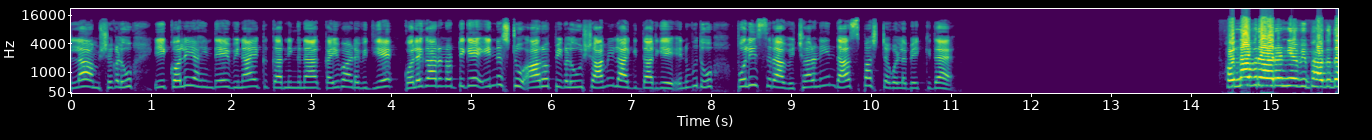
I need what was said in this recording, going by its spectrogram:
ಎಲ್ಲಾ ಅಂಶಗಳು ಈ ಕೊಲೆಯ ಹಿಂದೆ ವಿನಾಯಕ್ ಕರ್ನಿಂಗ್ನ ಕೈವಾಡವಿದೆಯೇ ಕೊಲೆಗಾರನೊಟ್ಟಿಗೆ ಇನ್ನಷ್ಟು ಆರೋಪಿಗಳು ಶಾಮೀಲಾಗಿದ್ದಾರೆಯೇ ಎನ್ನುವುದು ಪೊಲೀಸರ ವಿಚಾರಣೆಯಿಂದ ಸ್ಪಷ್ಟಗೊಳ್ಳಬೇಕಿದೆ. ಹೊನ್ನಾವರ ಅರಣ್ಯ ವಿಭಾಗದ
